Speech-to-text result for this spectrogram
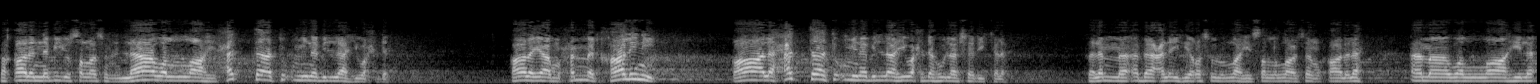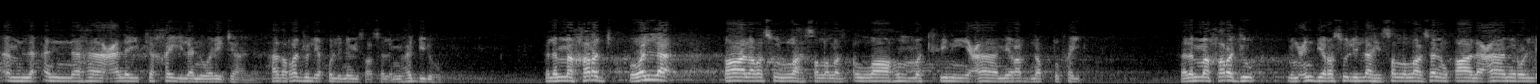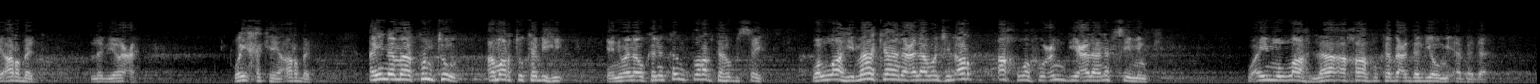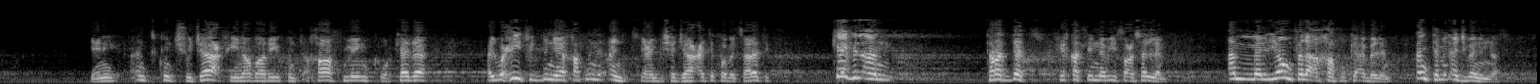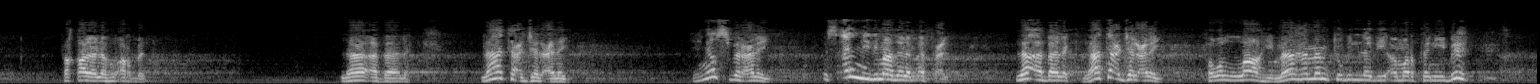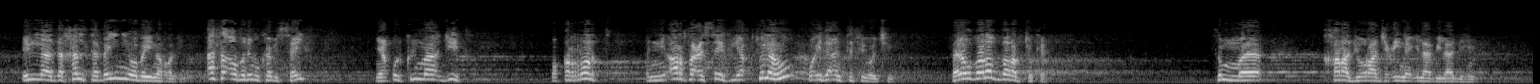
فقال النبي صلى الله عليه وسلم لا والله حتى تؤمن بالله وحده. قال يا محمد خالني. قال حتى تؤمن بالله وحده لا شريك له. فلما أبى عليه رسول الله صلى الله عليه وسلم قال له أما والله لأملأنها عليك خيلا ورجالا. هذا الرجل يقول للنبي صلى الله عليه وسلم يهدده. فلما خرج وولى قال رسول الله صلى الله عليه وسلم اللهم اكفني عامر بن الطفيل. فلما خرجوا من عند رسول الله صلى الله عليه وسلم قال عامر لأربد الذي معه. ويحك يا أربد أينما كنت أمرتك به؟ يعني وأنا أكلم كنت ضربته بالسيف. والله ما كان على وجه الأرض أخوف عندي على نفسي منك. وأيم الله لا أخافك بعد اليوم أبدا. يعني أنت كنت شجاع في نظري كنت أخاف منك وكذا. الوحيد في الدنيا يخاف منه أنت يعني بشجاعتك وبسالتك. كيف الآن ترددت في قتل النبي صلى الله عليه وسلم؟ أما اليوم فلا أخافك أبدا. أنت من أجبن الناس. فقال له أربد لا أبا لك لا تعجل علي. يعني اصبر علي اسألني لماذا لم أفعل. لا أبا لك لا تعجل علي. فوالله ما هممت بالذي أمرتني به إلا دخلت بيني وبين الرجل. أفأضربك بالسيف؟ يقول كل ما جيت وقررت أني أرفع السيف لأقتله وإذا أنت في وجهي. فلو ضربت ضربتك. ثم خرجوا راجعين إلى بلادهم.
